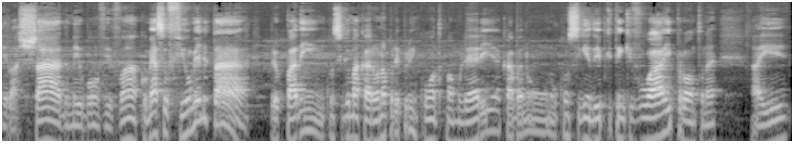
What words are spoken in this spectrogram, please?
relaxado, meio bom vivant. Começa o filme, ele tá preocupado em conseguir uma carona para ir pro encontro com uma mulher e acaba não, não conseguindo ir porque tem que voar e pronto, né? Aí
